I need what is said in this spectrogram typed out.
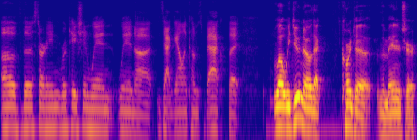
of the starting rotation when when uh, Zach Gallen comes back. But well, we do know that according to the manager,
